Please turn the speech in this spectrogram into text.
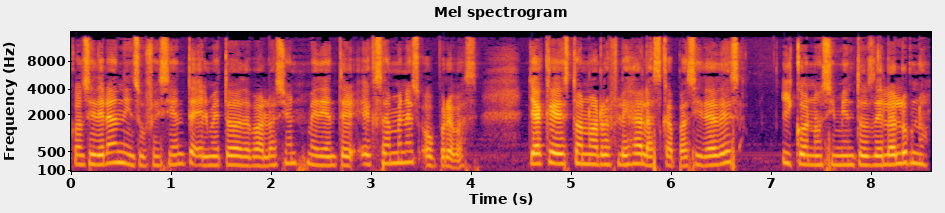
consideran insuficiente el método de evaluación mediante exámenes o pruebas, ya que esto no refleja las capacidades y conocimientos del alumno.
